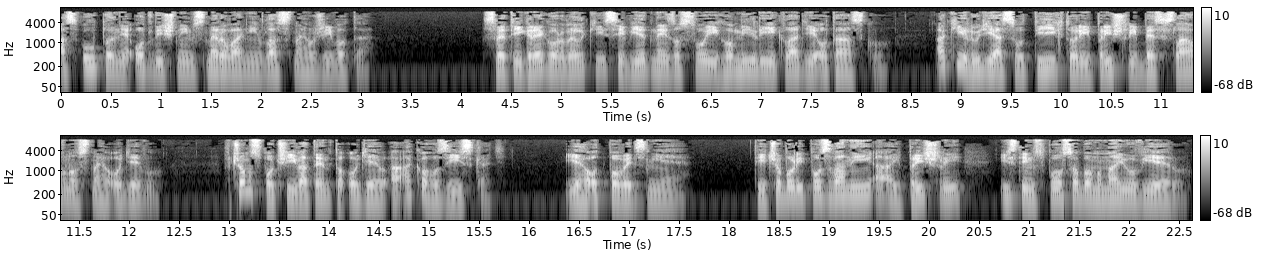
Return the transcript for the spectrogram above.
a s úplne odlišným smerovaním vlastného života. Svetý Gregor Veľký si v jednej zo svojich homílií kladie otázku. Akí ľudia sú tí, ktorí prišli bez slávnostného odevu? V čom spočíva tento odev a ako ho získať? Jeho odpoveď znie. Tí, čo boli pozvaní a aj prišli, istým spôsobom majú vieru.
